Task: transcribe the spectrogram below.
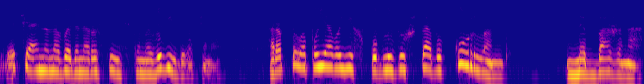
звичайно, наведене російськими вивідувачами. Раптова поява їх поблизу штабу Курланд небажана.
